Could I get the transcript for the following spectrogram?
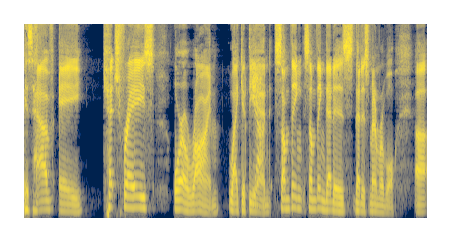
is have a catchphrase or a rhyme like at the Yeah. end something something that is that is memorable uh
